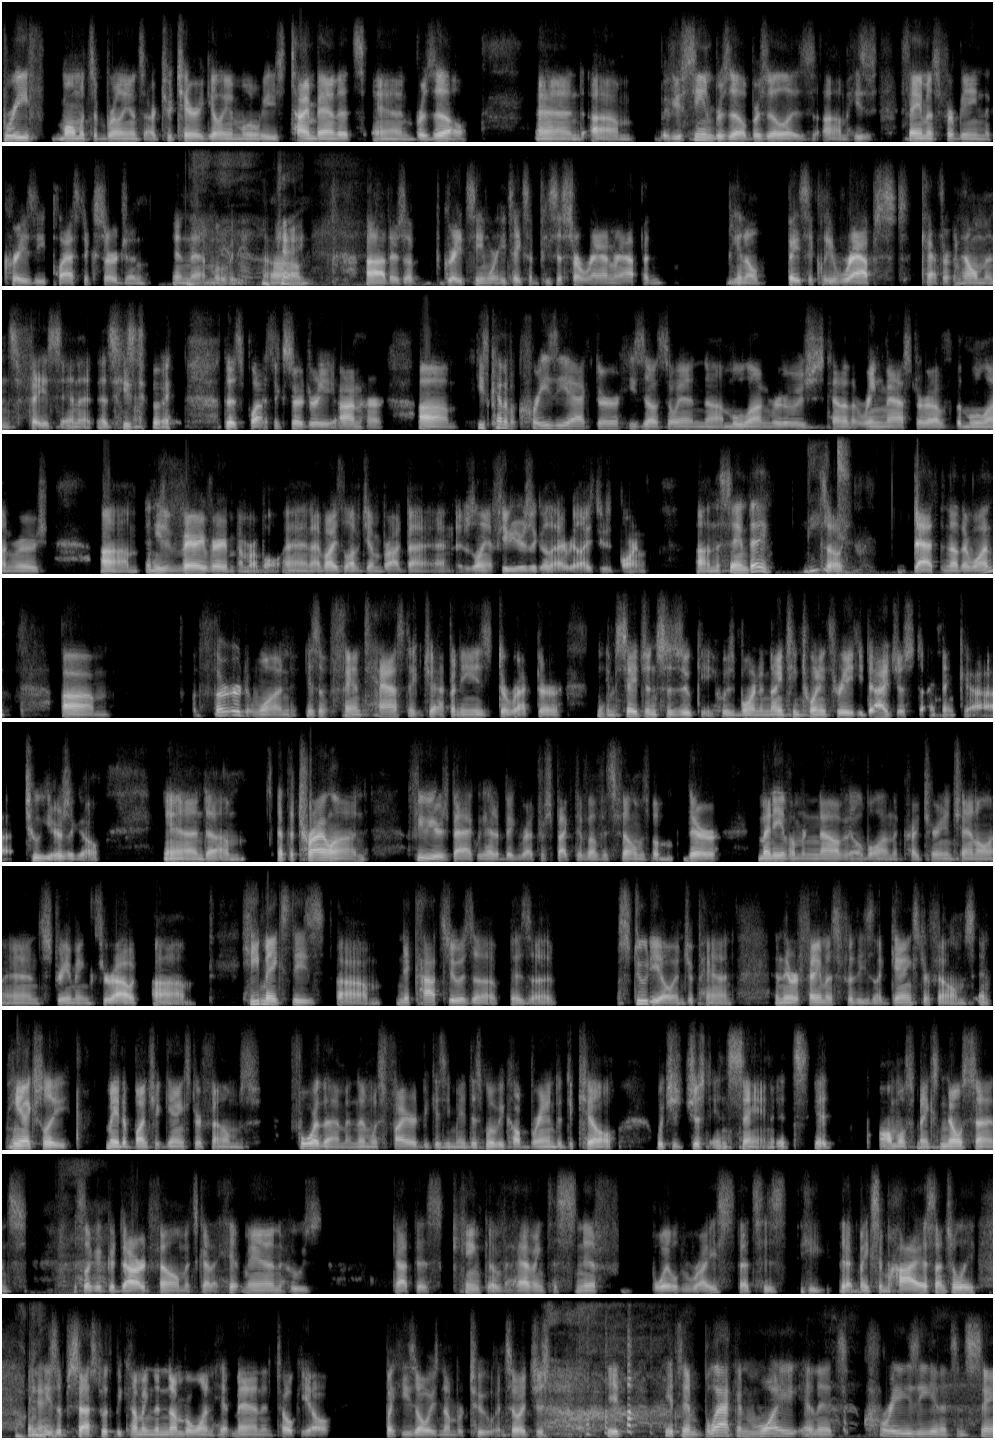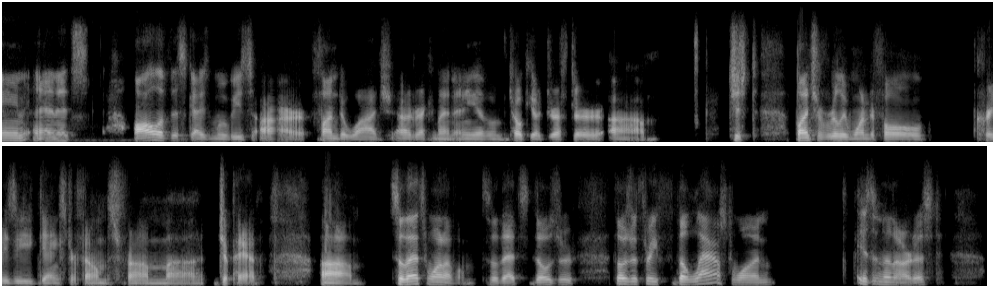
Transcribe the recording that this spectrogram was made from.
brief moments of brilliance are two Terry Gilliam movies, Time Bandits and Brazil. And um, if you've seen Brazil, Brazil is um, he's famous for being the crazy plastic surgeon in that movie. Okay. Um, uh, there's a great scene where he takes a piece of saran wrap and you know basically wraps Katherine Helmond's face in it as he's doing this plastic surgery on her. Um, he's kind of a crazy actor. He's also in uh, Moulin Rouge, he's kind of the ringmaster of the Moulin Rouge. Um, and he's very, very memorable. And I've always loved Jim Broadbent. And it was only a few years ago that I realized he was born on the same day. Neat. So that's another one. Um, third one is a fantastic Japanese director named Seijun Suzuki, who was born in 1923. He died just, I think, uh, two years ago. And um, at the Trylon a few years back, we had a big retrospective of his films, but there many of them are now available on the Criterion Channel and streaming throughout. Um, he makes these. Um, Nikkatsu is a is a studio in Japan, and they were famous for these like gangster films. And he actually made a bunch of gangster films for them, and then was fired because he made this movie called Branded to Kill, which is just insane. It's it almost makes no sense. It's like a Godard film. It's got a hitman who's got this kink of having to sniff boiled rice. That's his he that makes him high essentially and he's obsessed with becoming the number one hitman in Tokyo, but he's always number two. And so it just it it's in black and white and it's crazy and it's insane and it's all of this guy's movies are fun to watch. I would recommend any of them. Tokyo Drifter, um, just a bunch of really wonderful, crazy gangster films from uh, Japan. Um, so that's one of them. So that's those are those are three. The last one isn't an artist,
